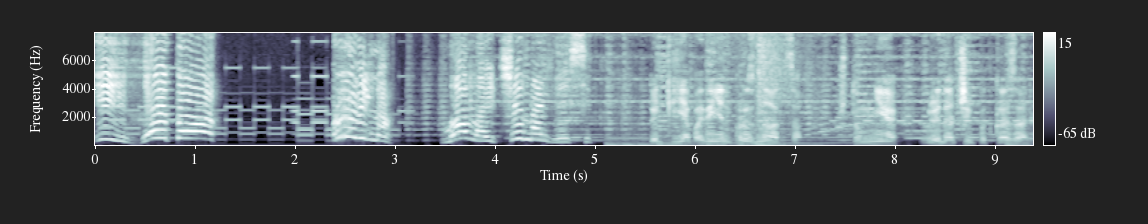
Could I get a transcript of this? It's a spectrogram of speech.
І гэта правільна. Малайчына Лесік. Толькі я павінен прызнацца, што мне гледачы падказалі.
